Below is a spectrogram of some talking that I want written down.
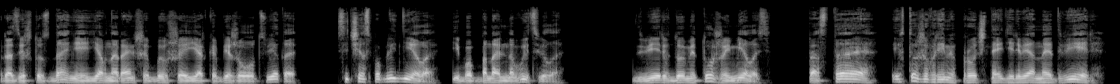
Разве что здание, явно раньше бывшее ярко-бежевого цвета, сейчас побледнело, ибо банально выцвело. Дверь в доме тоже имелась. Простая и в то же время прочная деревянная дверь,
